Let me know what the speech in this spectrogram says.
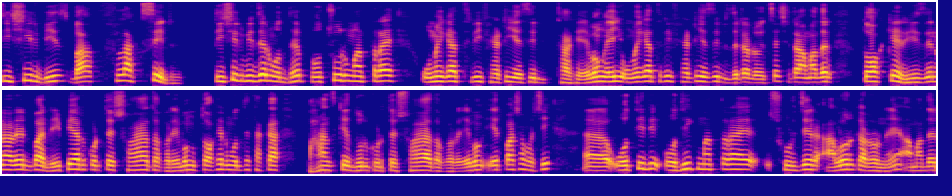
তিসির বীজ বা ফ্লাক্সিড তিসির বীজের মধ্যে প্রচুর মাত্রায় ওমেগা থ্রি ফ্যাটি অ্যাসিড থাকে এবং এই ওমেগা থ্রি ফ্যাটি অ্যাসিড যেটা রয়েছে, সেটা আমাদের ত্বককে রিজেনারেট বা রিপেয়ার করতে সহায়তা করে এবং ত্বকের মধ্যে থাকা ভাঁজকে দূর করতে সহায়তা করে এবং এর পাশাপাশি অতি অধিক মাত্রায় সূর্যের আলোর কারণে আমাদের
